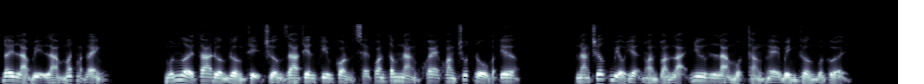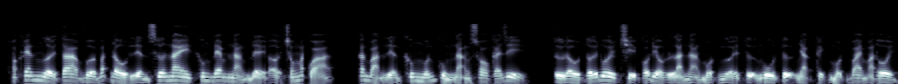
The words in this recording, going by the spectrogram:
Đây là bị làm mất mặt đánh. Muốn người ta đường đường thị trưởng gia thiên kim còn sẽ quan tâm nàng khoe khoang chút đồ vật kia. Nàng trước biểu hiện hoàn toàn lại như là một thằng hề bình thường buồn cười hoặc khen người ta vừa bắt đầu liền xưa nay không đem nàng để ở trong mắt quá, căn bản liền không muốn cùng nàng so cái gì, từ đầu tới đuôi chỉ có điều là nàng một người tự ngu tự nhạc kịch một vai mà thôi.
